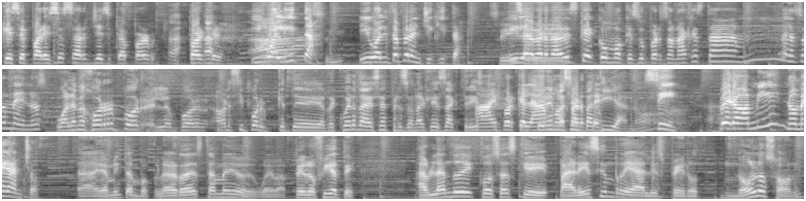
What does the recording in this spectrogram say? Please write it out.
que se parece a Sarah Jessica Par- Parker. igualita, sí. igualita pero en chiquita. Sí, y la verdad es que como que su personaje está mm, más o menos. O a lo mejor por, por ahora sí porque te recuerda a ese personaje, esa actriz. Ay, porque que la tiene amo más aparte. empatía, ¿no? Sí, pero a mí no me ganchó. Ay, a mí tampoco, la verdad está medio de hueva. Pero fíjate, hablando de cosas que parecen reales, pero no lo son,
